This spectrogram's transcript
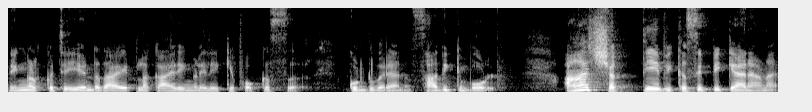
നിങ്ങൾക്ക് ചെയ്യേണ്ടതായിട്ടുള്ള കാര്യങ്ങളിലേക്ക് ഫോക്കസ് കൊണ്ടുവരാൻ സാധിക്കുമ്പോൾ ആ ശക്തിയെ വികസിപ്പിക്കാനാണ്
